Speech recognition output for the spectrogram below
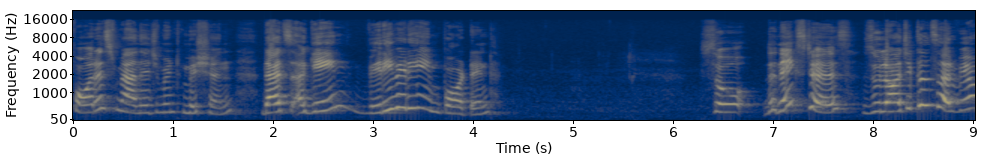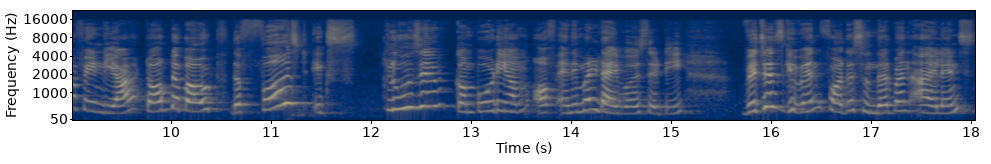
forest management mission. That's again very very important. So, the next is Zoological Survey of India talked about the first exclusive compendium of animal diversity which is given for the Sundarban Islands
